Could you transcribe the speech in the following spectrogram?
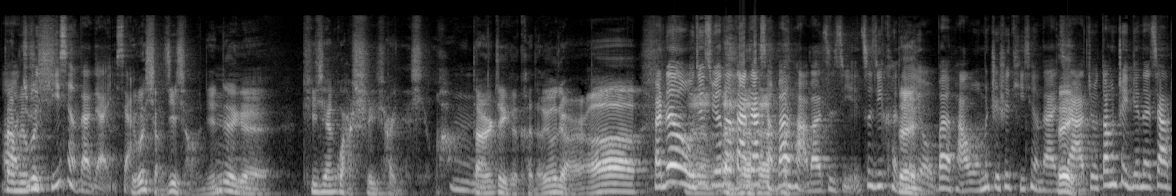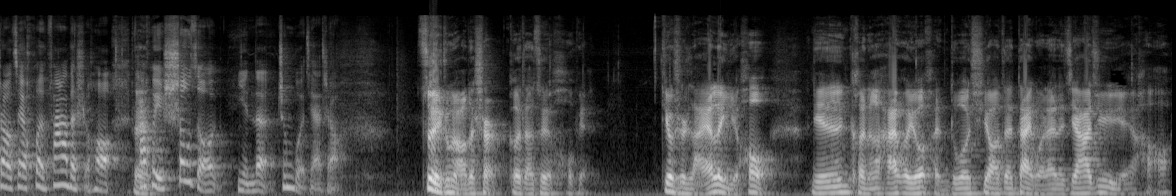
啊，就是提醒大家一下有。个小技巧，您这个提前挂失一下也行哈。嗯当然这个可能有点儿啊，反正我就觉得大家想办法吧，自己 自己肯定有办法。我们只是提醒大家，就当这边的驾照在换发的时候，对他会收走您的中国驾照。最重要的事儿搁在最后边，就是来了以后，您可能还会有很多需要再带过来的家具也好，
